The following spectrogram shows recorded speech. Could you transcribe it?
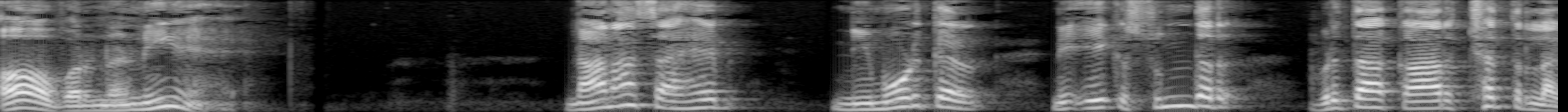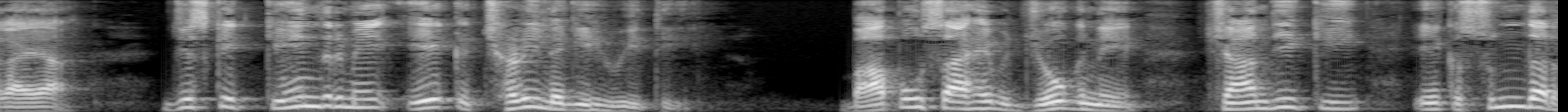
अवर्णनीय है। नाना साहेब निमोड़कर ने एक सुंदर वृत्ताकार छत्र लगाया, जिसके केंद्र में एक छड़ी लगी हुई थी। बापू साहेब जोग ने चांदी की एक सुंदर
